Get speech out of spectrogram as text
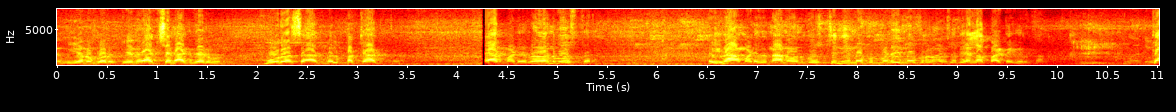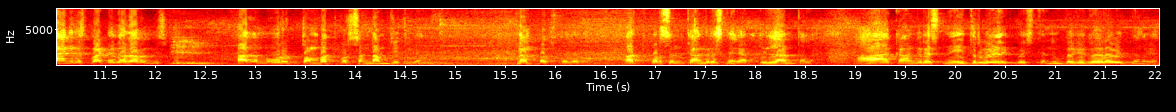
ನಿಮ್ಗೆ ಬರ, ಏನು ಆ್ಯಕ್ಷನ್ ಆಗದೇ ಇರ್ಬೋದು. ಮೂರು ವರ್ಷ ಆದಮೇಲೆ ಪಕ್ಕ ಆಗ್ತದೆ. ಯಾರು ಮಾಡಿದ್ರು ಅನುಭವಿಸ್ತಾರೆ. ಈಗ ನಾವು ಮಾಡಿದ್ರು ನಾನು ಅನುಭವಿಸ್ತೀನಿ, ಇನ್ನೊಬ್ರು ಮಾಡಿ ಇನ್ನೊಬ್ರು ಅನುಭವಿಸ್ತಾರೆ, ಎಲ್ಲ ಪಾರ್ಟಿಗೆ ಇರ್ತಾರೆ. ಕಾಂಗ್ರೆಸ್ ಪಾರ್ಟಿಗೂ ಅದಾರ ಆಗ ನೂರಕ್ಕೆ ತೊಂಬತ್ತು ಪರ್ಸೆಂಟ್ ನಮ್ಮ ಜೊತೆಗೆ ನಮ್ಮ ಪಕ್ಷದಾಗ ಹತ್ತು ಪರ್ಸೆಂಟ್ ಕಾಂಗ್ರೆಸ್ನಾಗ ಇಲ್ಲ ಅಂತಲ್ಲ. ಆ ಕಾಂಗ್ರೆಸ್ ಸ್ನೇಹಿತರಿಗೂ ಹೇಳಿಕ್ಕೆ ಬಯಸ್ತೇನೆ. ನಿಮ್ಮ ಬಗ್ಗೆ ಗೌರವ ಇತ್ತು ನನಗೆ.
